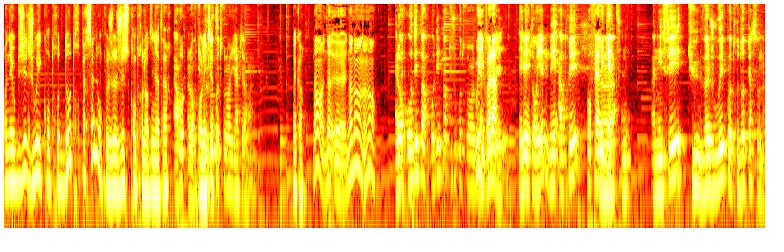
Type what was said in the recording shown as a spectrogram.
On est obligé de jouer contre d'autres personnes ou on peut jouer juste contre l'ordinateur Alors, Pour- alors, tu pour peux les jouer quêtes. contre l'ordinateur. hein. D'accord. Non, non, euh, non, non, non, non. Alors, au départ, au départ, tu joues contre l'ordinateur. voilà. Il y a des Mais- après, Pour faire les euh, quêtes. en, en effet, tu vas jouer contre d'autres personnes.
